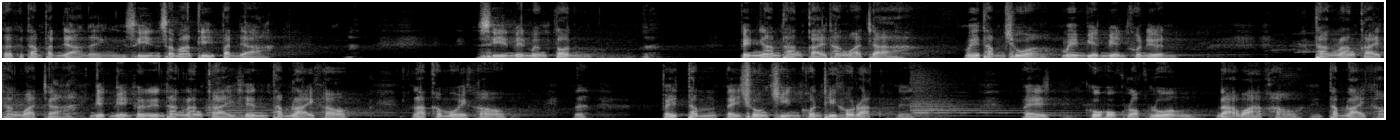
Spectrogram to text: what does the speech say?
ก็คือทำปัญญานะศีลสมาธิปัญญา ศีลเป็นเบื้องต้น เป็นงานทางกายทางวาจา ไม่ทำชั่ว ไม่เบียดเบียนคนอื่น ทางร่างกายทางวาจา เบียดเบียนคนอื่นทางร่างกาย เช่นทำร้ายเขาลักขโมยเขา ไปทำไปช่วงชิงคนที่เขารักนะไปโกหกหลอกลวง ด่าว่าเขาทำร้ายเขา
